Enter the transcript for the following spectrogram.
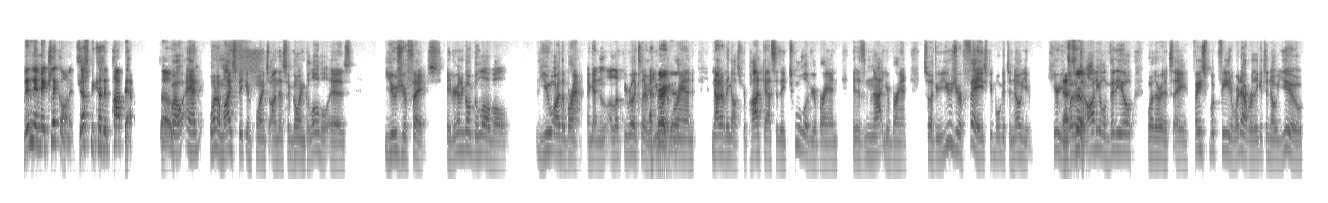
then they may click on it just because it popped them. So Well, and one of my speaking points on this of going global is use your face. If you're going to go global, you are the brand. Again, let's be really clear. That's you are the good. brand, not everything else. Your podcast is a tool of your brand. It is not your brand. So if you use your face, people will get to know you, hear you, That's whether it's an audio, video, whether it's a Facebook feed or whatever, they get to know you.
